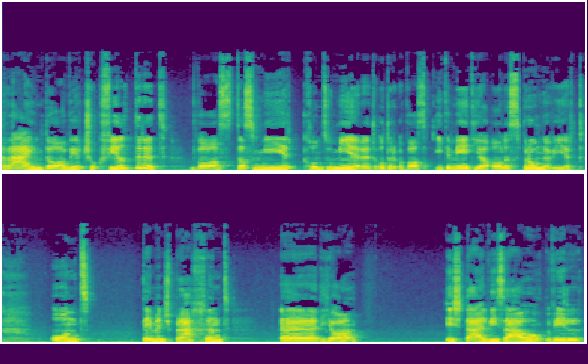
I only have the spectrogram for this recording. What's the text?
rein da wird schon gefiltert was das wir konsumieren oder was in den Medien alles gebrungen wird. Und dementsprechend, äh, ja, ist teilweise auch, weil,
